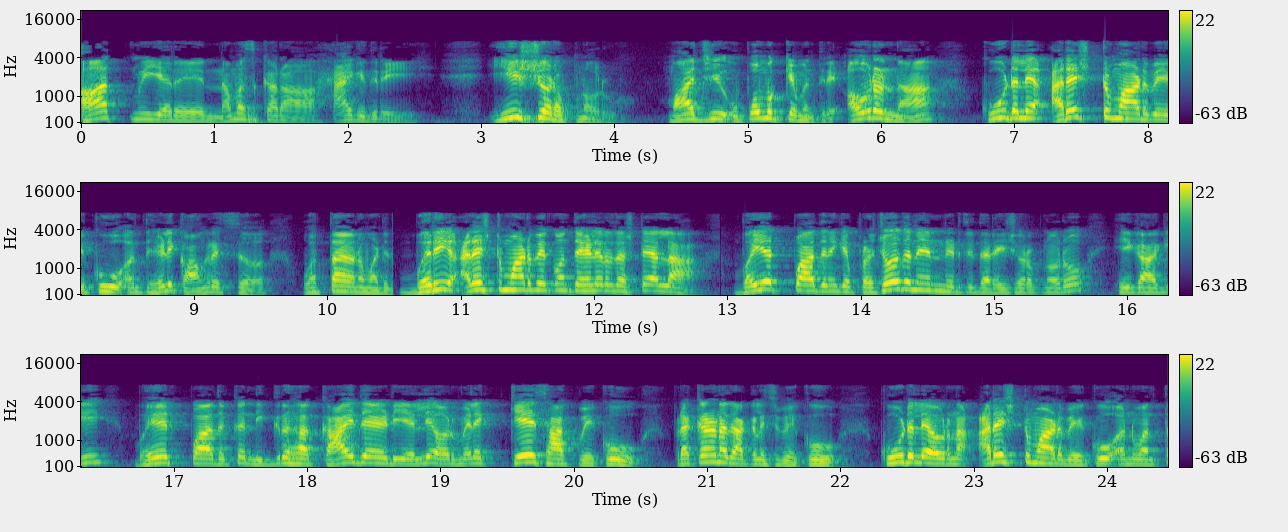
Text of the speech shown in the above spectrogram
ಆತ್ಮೀಯರೇ, ನಮಸ್ಕಾರ. ಹೇಗಿದ್ದೀರಿ? ಈಶ್ವರಪ್ಪನವರು, ಮಾಜಿ ಉಪಮುಖ್ಯಮಂತ್ರಿ, ಅವರನ್ನ ಕೂಡಲೇ ಅರೆಸ್ಟ್ ಮಾಡಬೇಕು ಅಂತ ಹೇಳಿ ಕಾಂಗ್ರೆಸ್ ಒತ್ತಾಯವನ್ನು ಮಾಡಿದೆ. ಬರೀ ಅರೆಸ್ಟ್ ಮಾಡಬೇಕು ಅಂತ ಹೇಳಿರೋದಷ್ಟೇ ಅಲ್ಲ, ಭಯೋತ್ಪಾದನೆಗೆ ಪ್ರಚೋದನೆಯನ್ನು ನೀಡ್ತಿದ್ದಾರೆ ಈಶ್ವರಪ್ಪನವರು. ಹೀಗಾಗಿ ಭಯೋತ್ಪಾದಕ ನಿಗ್ರಹ ಕಾಯ್ದೆ ಅಡಿಯಲ್ಲಿ ಅವರ ಮೇಲೆ ಕೇಸ್ ಹಾಕಬೇಕು, ಪ್ರಕರಣ ದಾಖಲಿಸಬೇಕು, ಕೂಡಲೇ ಅವ್ರನ್ನ ಅರೆಸ್ಟ್ ಮಾಡಬೇಕು ಅನ್ನುವಂಥ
